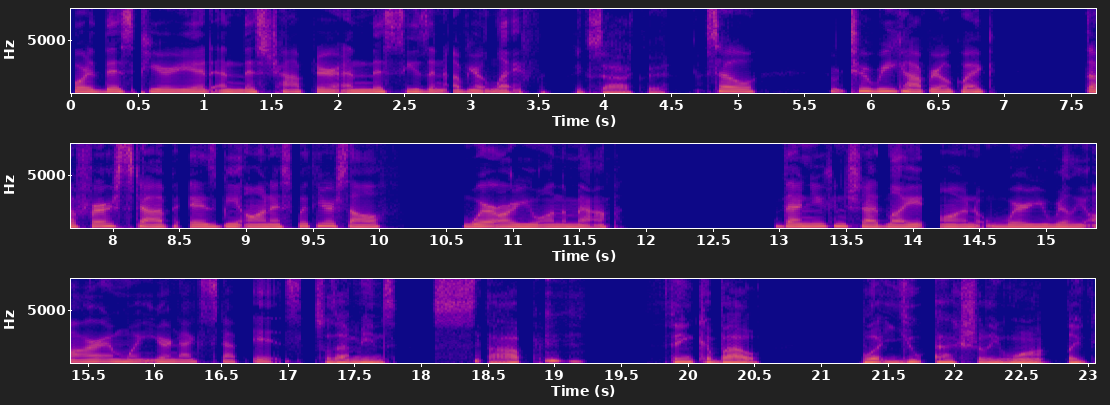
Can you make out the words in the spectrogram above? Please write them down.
for this period and this chapter and this season of your life. Exactly. So, to recap real quick, the first step is be honest with yourself. Where are you on the map? Then you can shed light on where you really are and what your next step is. So that means stop, mm-hmm. think about what you actually want. Like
